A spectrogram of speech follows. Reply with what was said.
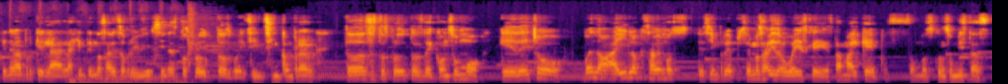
general porque la, gente no sabe sobrevivir sin estos productos, güey, sin, sin comprar todos estos productos de consumo que de hecho, bueno, ahí lo que sabemos que siempre pues, hemos sabido, güey, es que está mal que pues, somos consumistas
